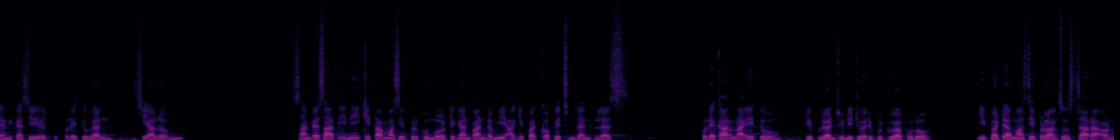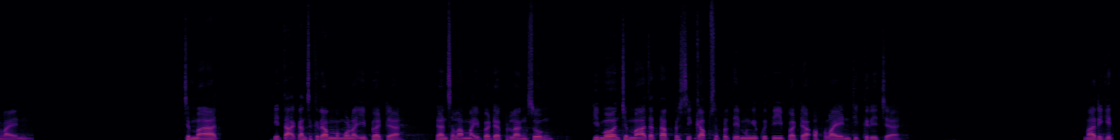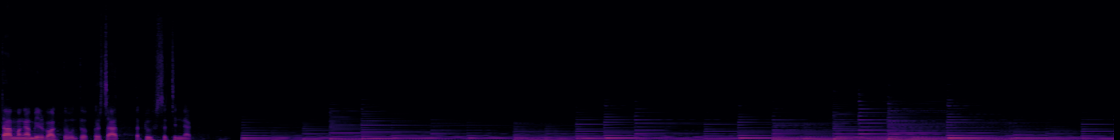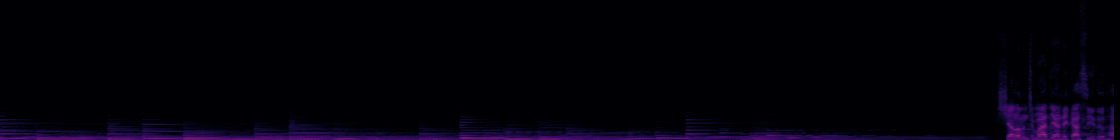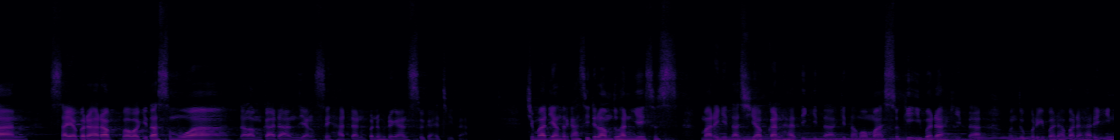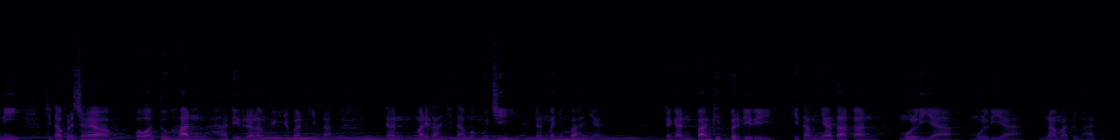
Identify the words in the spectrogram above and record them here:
yang dikasih oleh Tuhan, Shalom. Sampai saat ini kita masih bergumul dengan pandemi akibat COVID-19. Oleh karena itu, di bulan Juni 2020, ibadah masih berlangsung secara online. Jemaat, kita akan segera memulai ibadah, dan selama ibadah berlangsung, dimohon jemaat tetap bersikap seperti mengikuti ibadah offline di gereja. Mari kita mengambil waktu untuk bersaat teduh sejenak. Shalom jemaat yang dikasih Tuhan. Saya berharap bahwa kita semua dalam keadaan yang sehat dan penuh dengan sukacita. Jemaat yang terkasih dalam Tuhan Yesus, mari kita siapkan hati kita. Kita mau masuki ibadah kita untuk beribadah pada hari ini. Kita percaya bahwa Tuhan hadir dalam kehidupan kita. Dan marilah kita memuji dan menyembahnya. Dengan bangkit berdiri, kita menyatakan mulia, mulia nama Tuhan.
